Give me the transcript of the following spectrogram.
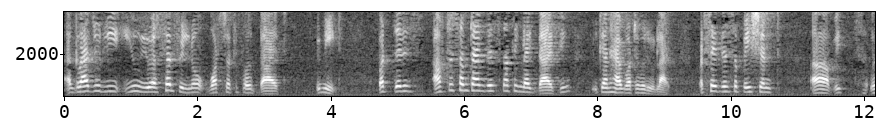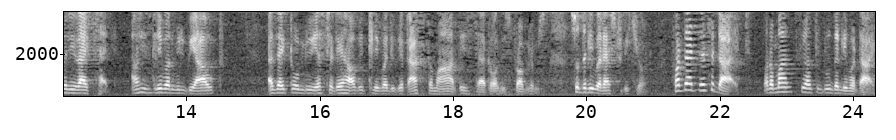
And gradually you yourself will know what sort of a diet you need. But there is, after some time, there's nothing like dieting. You can have whatever you like. But say there's a patient uh, with very right side. Now his liver will be out. As I told you yesterday, how with liver you get asthma, this, that, all these problems. So the liver has to be cured. For that, there's a diet. For a month, you have to do the liver diet.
